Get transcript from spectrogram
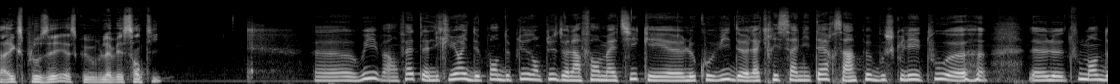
a explosé. Est-ce que vous l'avez senti? Euh, oui, bah en fait, les clients ils dépendent de plus en plus de l'informatique et euh, le Covid, la crise sanitaire, ça a un peu bousculé tout, euh, le, tout le monde,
